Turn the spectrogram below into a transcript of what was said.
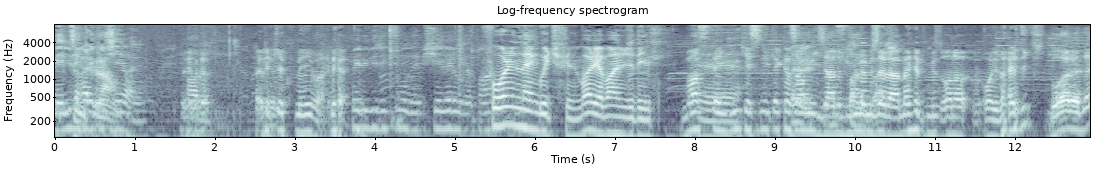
belli bir hareket Ground. şeyi var ya. Pardon. Hareket neyi var ya? Böyle bir ritim oluyor, bir şeyler oluyor falan. Foreign language film var, yabancı değil. Mustang'in Ee, kesinlikle kazanmayacağını evet, bilmemize var. rağmen hepimiz ona oy verdik. Bu arada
